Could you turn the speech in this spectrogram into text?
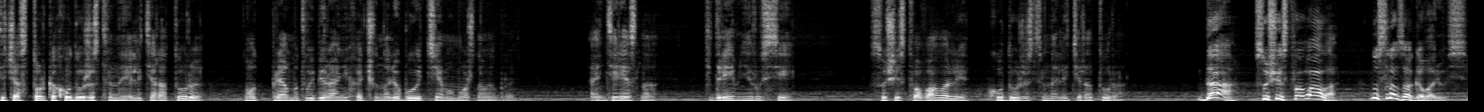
Сейчас столько художественной литературы, вот прямо вот выбирай не хочу, на любую тему можно выбрать. А интересно, в Древней Руси существовала ли художественная литература? Да, существовала, но сразу оговорюсь.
